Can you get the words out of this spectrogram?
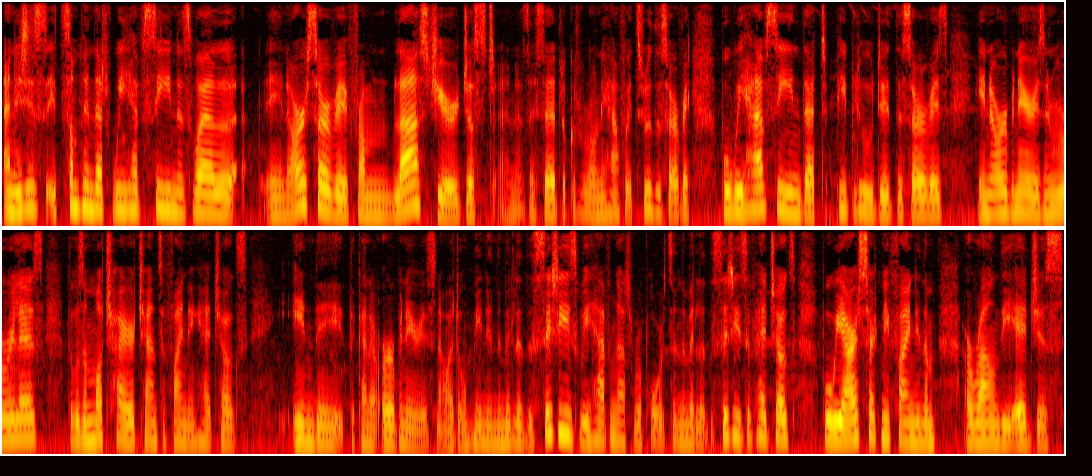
And it is it's something that we have seen as well in our survey from last year, just and as I said, look, we're only halfway through the survey, but we have seen that people who did the surveys in urban areas and rural areas, there was a much higher chance of finding hedgehogs in the, the kind of urban areas. Now, I don't mean in the middle of the cities, we haven't got reports in the middle of the cities of hedgehogs, but we are certainly finding them around the edges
